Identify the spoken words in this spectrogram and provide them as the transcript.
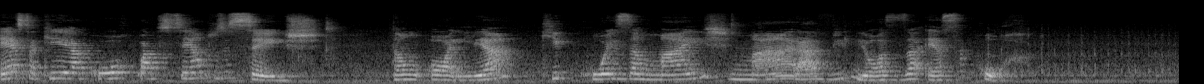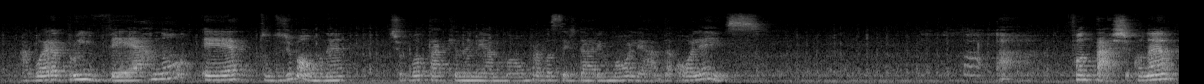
Essa aqui é a cor 406. Então, olha que coisa mais maravilhosa essa cor. Agora pro inverno é tudo de bom, né? Deixa eu botar aqui na minha mão para vocês darem uma olhada. Olha isso. Fantástico, né?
